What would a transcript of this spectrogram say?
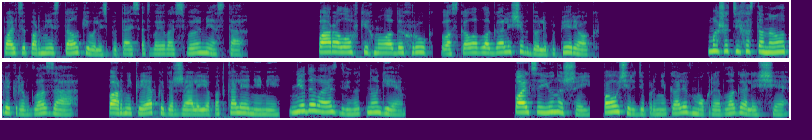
Пальцы парней сталкивались, пытаясь отвоевать свое место. Пара ловких молодых рук ласкала влагалище вдоль и поперек. Маша тихо стонала, прикрыв глаза. Парни крепко держали ее под коленями, не давая сдвинуть ноги. Пальцы юношей по очереди проникали в мокрое влагалище,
